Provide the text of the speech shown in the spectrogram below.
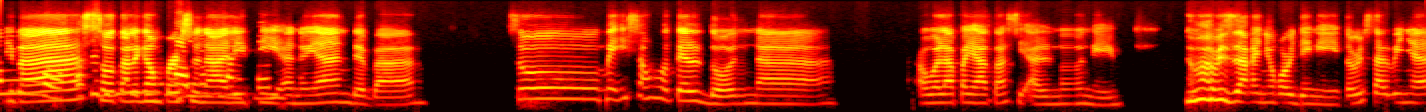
Di ba? Kasi So talagang personality, ano yan, di ba? So, may isang hotel doon na ah, wala pa yata si Al noon eh. Lumabi sa akin yung coordinator. Sabi niya,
